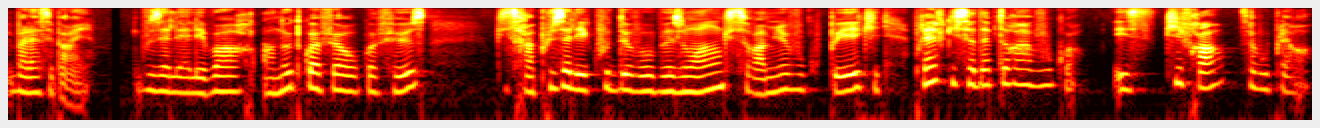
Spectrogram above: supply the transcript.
Bah là c'est pareil. Vous allez aller voir un autre coiffeur ou coiffeuse qui sera plus à l'écoute de vos besoins, qui saura mieux vous couper, qui bref, qui s'adaptera à vous quoi. Et ce qu'il fera, ça vous plaira.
